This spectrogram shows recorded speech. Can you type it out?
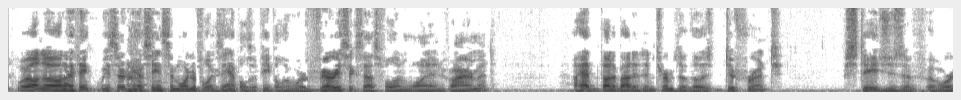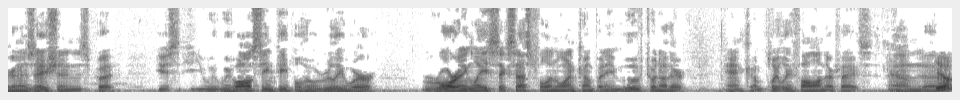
well, no, and I think we certainly have seen some wonderful examples of people who were very successful in one environment. I hadn't thought about it in terms of those different stages of, of organizations, but you, you, we've all seen people who really were roaringly successful in one company, move to another, and completely fall on their face. And uh, yeah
